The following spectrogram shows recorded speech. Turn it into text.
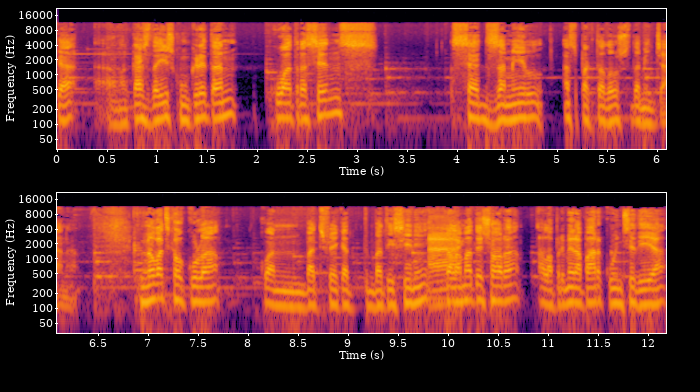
que en el cas d'ahir es concreten 416.000 espectadors de mitjana. No vaig calcular quan vaig fer aquest vaticini, Ah. que a la mateixa hora, a la primera part, coincidia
